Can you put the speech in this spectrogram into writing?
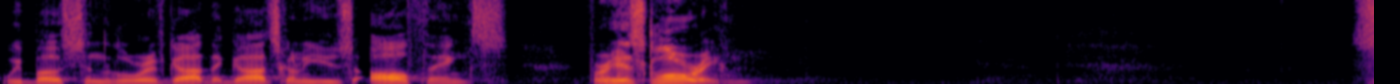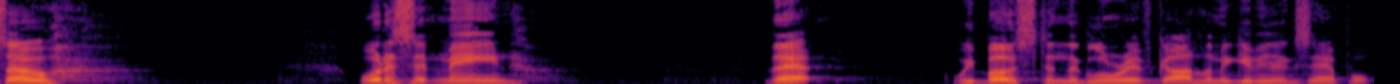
we boast in the glory of God, that God's going to use all things for his glory. So, what does it mean that we boast in the glory of God? Let me give you an example.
